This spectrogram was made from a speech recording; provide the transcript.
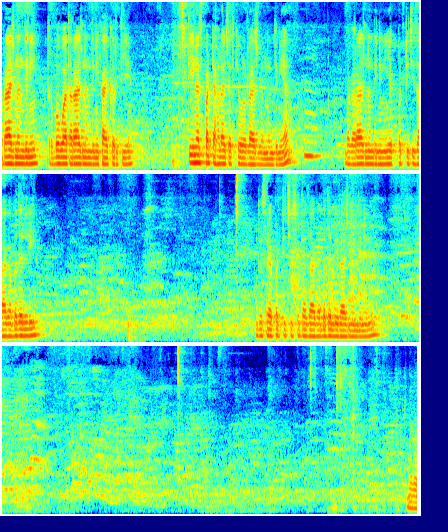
राजनंदिनी. तर बघू आता राजनंदिनी काय करते तीनच पट्ट्या हलायच्यात केवळ राजनंदिनी हा. बघा राजनंदिनीने एक पट्टीची जागा बदलली. दुसऱ्या पट्टीची सुद्धा जागा बदलली राजनंदिनीने. बघा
